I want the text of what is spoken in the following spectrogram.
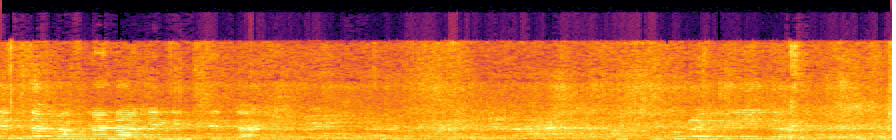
ಚಿಂತಮಗ್ನನಾಗಿ ನಿಂತಿದ್ದಾನೆ ನಡೆಯುತ್ತಾ ಬಿಟ್ಟಿದ್ದಾರೆ ಮಕ್ಕಳ ಹಸ್ತ ಹದಿನಾರು ವರ್ಷ ಆಯಿತು ಕೃಷ್ಣನ್ ನೋಡಿ ಜ್ಞಾತವನ್ನ ಕಣ್ಣಲ್ಲಿ ಎಳಗೂಸೆ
